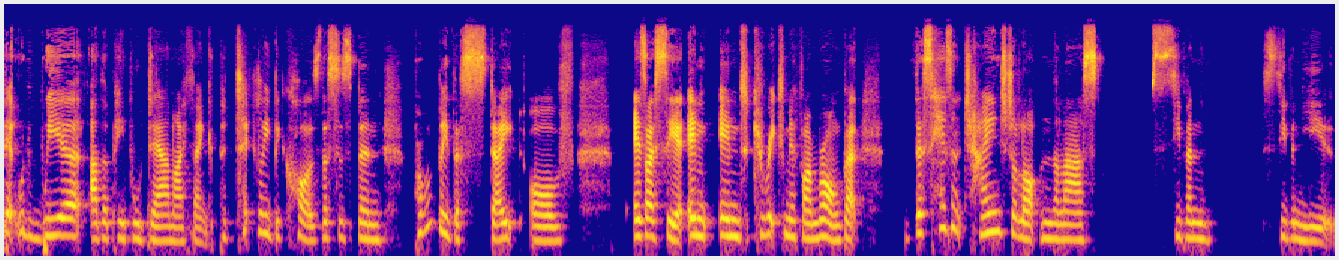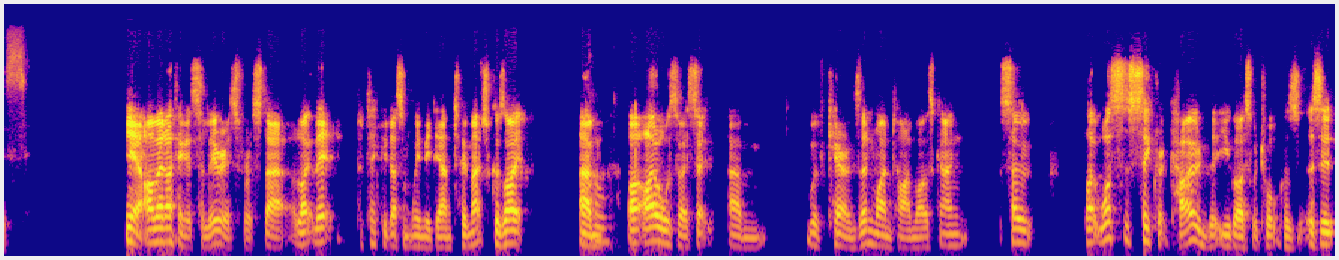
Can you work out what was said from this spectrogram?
that would wear other people down, I think, particularly because this has been probably the state of, as I see it, and, and correct me if I'm wrong, but this hasn't changed a lot in the last seven seven years. Yeah, I mean, I think it's hilarious for a start. Like that particularly doesn't wear me down too much because I, um, oh. I, I also said um, with Caryn Zinn one time, I was going, so like what's the secret code that you guys would talk because is it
